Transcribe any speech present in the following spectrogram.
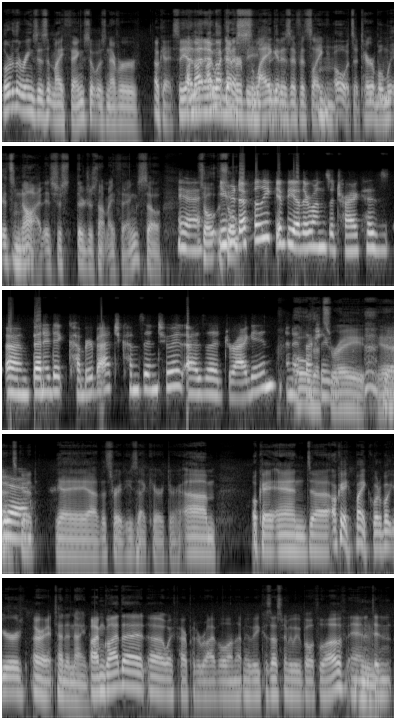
Lord of the Rings isn't my thing, so it was never. Okay, so yeah, I'm not, I'm not going to slag it as if it's like, oh, it's a terrible movie. It's not. It's just they're just not my thing. So yeah, So- you so- should definitely give the other ones a try because um, Benedict Cumberbatch comes into it as a dragon, and it's oh, actually that's right. Yeah. Yeah, yeah, that's Yeah. good. yeah, yeah, That's right. He's that character. Um, okay, and uh, okay, Mike. What about your All right. ten and nine? I'm glad that uh, Wife Power put Arrival on that movie because that's a movie we both love, and Mm-hmm. it didn't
